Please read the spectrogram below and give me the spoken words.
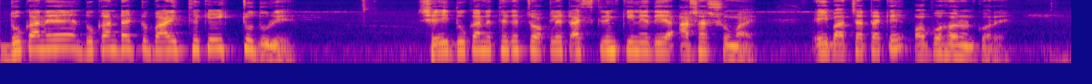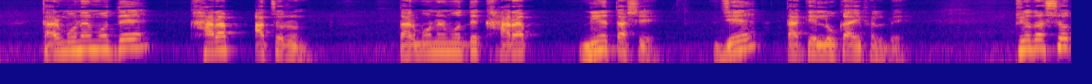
দোকানে, দোকানটা একটু বাড়ির থেকে একটু দূরে। সেই দোকানে থেকে চকলেট, আইসক্রিম কিনে দিয়ে আসার সময় এই বাচ্চাটাকে অপহরণ করে। তার মনের মধ্যে খারাপ আচরণ, তার মনের মধ্যে খারাপ নিয়ত আসে যে তাকে লুকায় ফেলবে। প্রিয় দর্শক,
